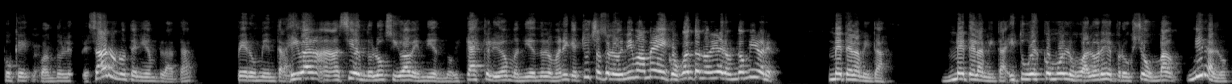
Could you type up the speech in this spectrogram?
Porque Claro. cuando lo empezaron no tenían plata, pero mientras iban haciéndolo, se iba vendiendo. Y cada vez que lo iban vendiendo, lo que chucha, se lo vendimos a México, ¿cuánto nos dieron? Dos millones. Mete la mitad. Mete la mitad. Y tú ves cómo los valores de producción van. Míralo.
